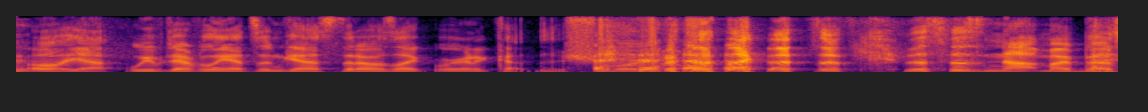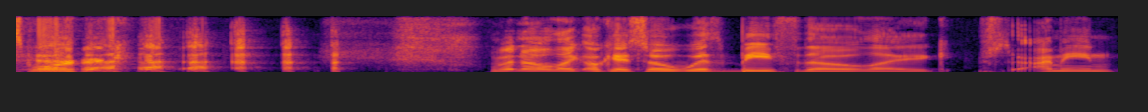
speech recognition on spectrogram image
Oh yeah, we've definitely had some guests that I was like, we're gonna cut this short. Like, this is this is not my best work. but no, like okay, so with beef though, like I mean.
